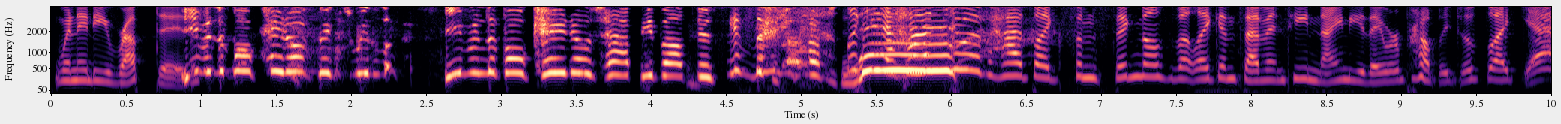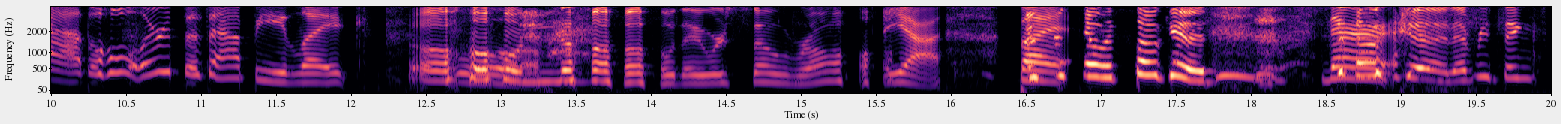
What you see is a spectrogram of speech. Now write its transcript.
when it erupted. Even the volcano thinks we. Lo- even the volcano's happy about this. It's the best. Like it had to have had like some signals, but like in 1790, they were probably just like, "Yeah, the whole Earth is happy." Like, Oh Ooh. no, they were so wrong. yeah, This but is going so good. So They're- good. Everything's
